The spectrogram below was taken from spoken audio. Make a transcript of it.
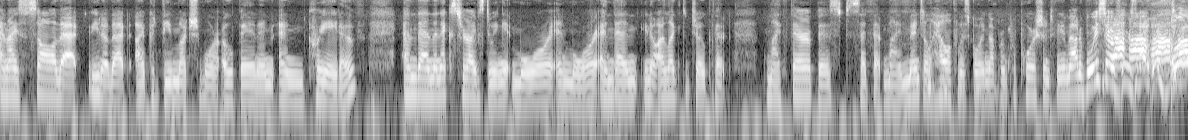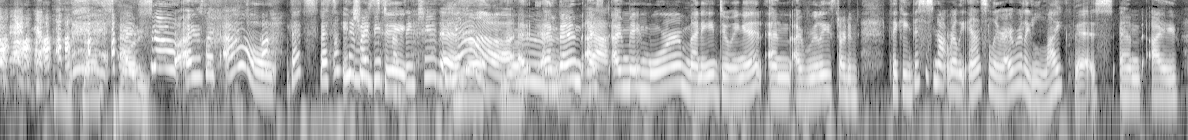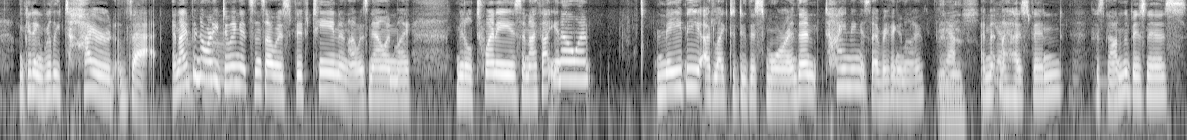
And I saw that, you know, that I could be much more open and, and creative. And then the next year I was doing it more and more. And then, you know, I like to joke that my therapist said that my mental health was going up in proportion to the amount of voiceovers I was doing. That's funny. And so I was like, oh, that's that's Something might be interesting. something to this. Yeah. Yeah, yeah. And, and mm. then Yeah. I, I made more money doing it, and I really started thinking, this is not really ancillary. I really like this, and I, I'm getting really tired of that. And I'd been already mm-hmm. doing it since I was 15, and I was now in my middle 20s, and I thought, you know what? Maybe I'd like to do this more. And then timing is everything in life. It is. I met my husband, who's not in the business,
